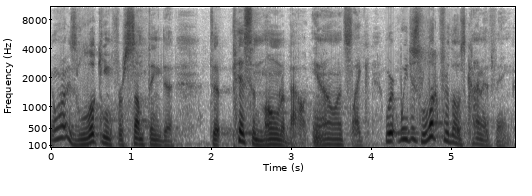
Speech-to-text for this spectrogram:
You know, we're always looking for something to, to piss and moan about. You know, it's like we just look for those kind of things.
